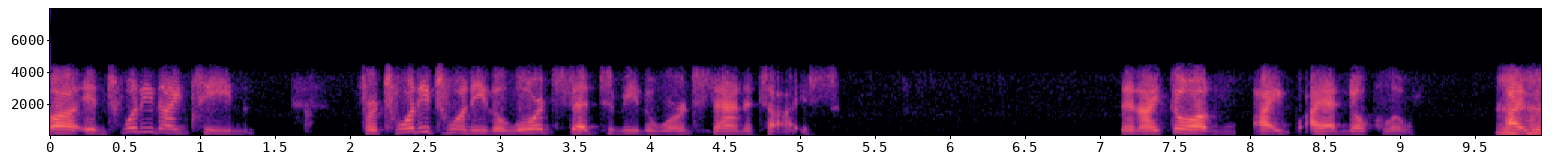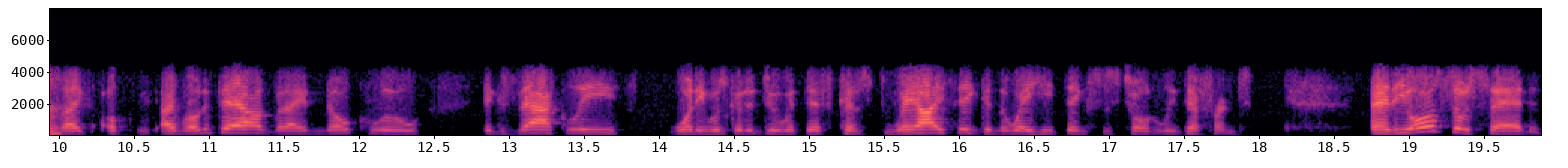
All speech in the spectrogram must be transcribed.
uh, in twenty nineteen, for 2020, the Lord said to me the word sanitize. And I thought I I had no clue. Mm-hmm. I was like, oh, I wrote it down, but I had no clue exactly what he was going to do with this because the way I think and the way he thinks is totally different. And he also said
